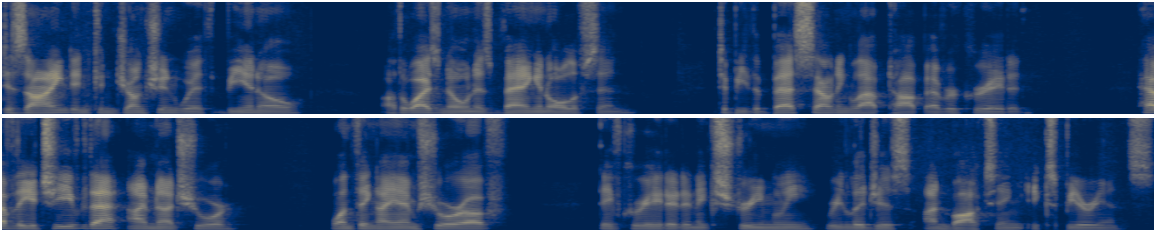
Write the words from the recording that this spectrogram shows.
Designed in conjunction with B&O, otherwise known as Bang & Olufsen, to be the best sounding laptop ever created. Have they achieved that? I'm not sure. One thing I am sure of, they've created an extremely religious unboxing experience.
